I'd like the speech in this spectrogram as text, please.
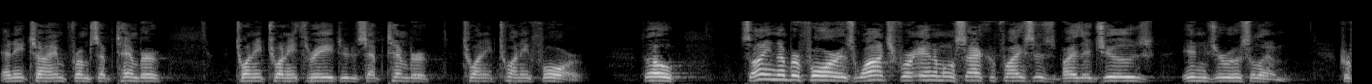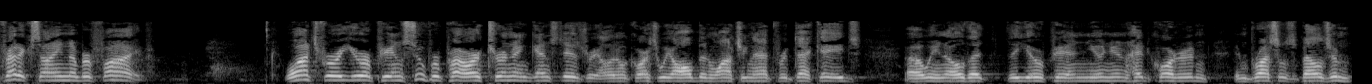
anytime from September 2023 to September 2024. So, sign number four is watch for animal sacrifices by the Jews in Jerusalem. Prophetic sign number five. Watch for a European superpower turning against Israel. And of course, we all been watching that for decades. Uh, we know that the European Union headquartered in, in Brussels, Belgium,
